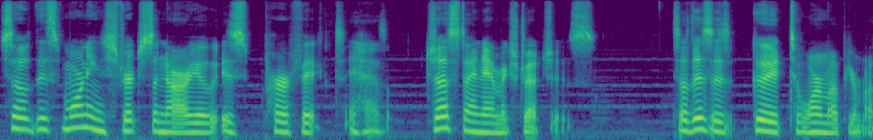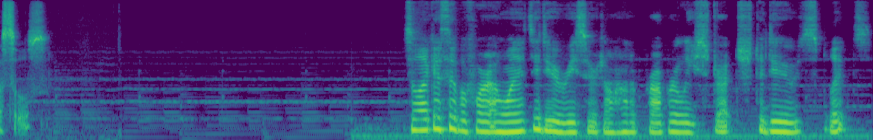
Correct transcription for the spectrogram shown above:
So this morning stretch scenario is perfect. It has just dynamic stretches. So this is good to warm up your muscles. So like I said before, I wanted to do research on how to properly stretch to do splits.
